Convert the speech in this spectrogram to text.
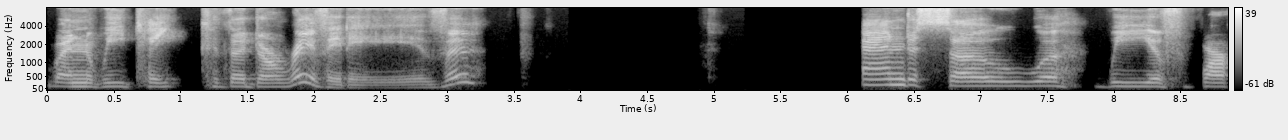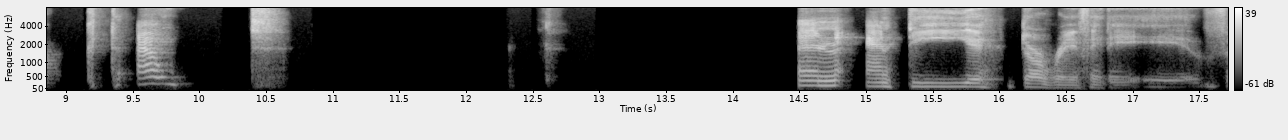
when we take the derivative. And so we have worked out an antiderivative.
